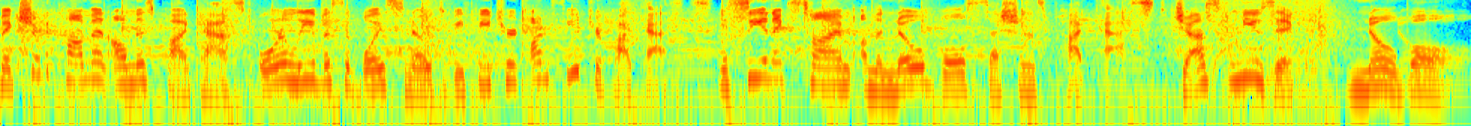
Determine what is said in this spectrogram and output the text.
Make sure to comment on this podcast or leave us a voice note to be featured on future podcasts. We'll see you next time on the No Bull Sessions podcast. Just music, no bull.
